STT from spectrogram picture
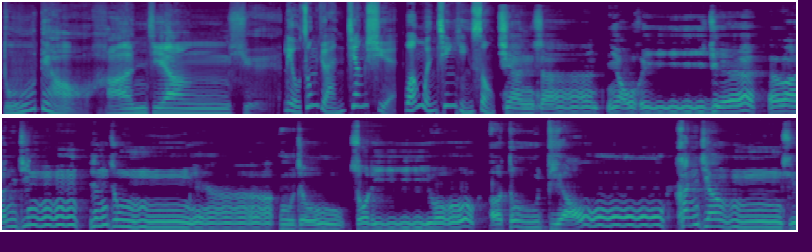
独钓寒江雪。柳宗元《江雪》王文金吟诵：千山鸟飞绝，万径人踪灭。孤舟蓑笠翁，独钓寒江雪。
